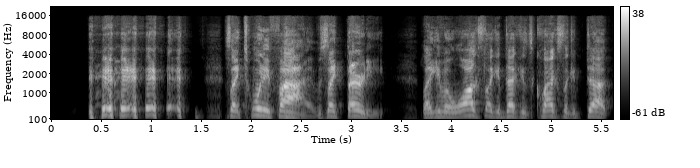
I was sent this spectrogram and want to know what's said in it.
it's like twenty five. It's like thirty. Like if it walks like a duck, it quacks like a duck.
